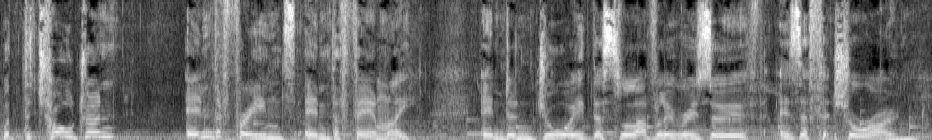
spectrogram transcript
with the children and the friends and the family and enjoy this lovely reserve as if it's your own.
